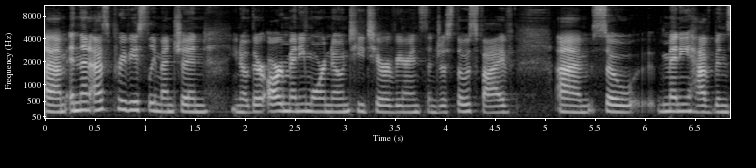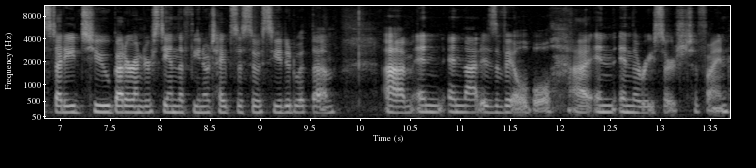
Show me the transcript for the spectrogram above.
Um, and then, as previously mentioned, you know there are many more known TTR variants than just those five. Um, so many have been studied to better understand the phenotypes associated with them, um, and and that is available uh, in in the research to find.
